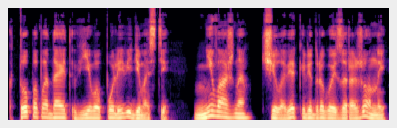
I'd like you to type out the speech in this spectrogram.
кто попадает в его поле видимости. Неважно, человек или другой зараженный,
